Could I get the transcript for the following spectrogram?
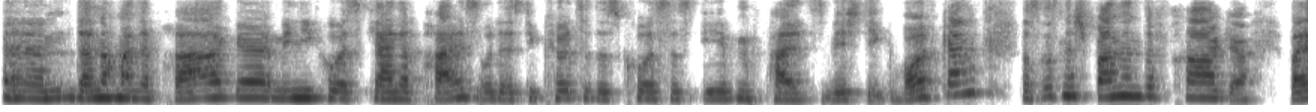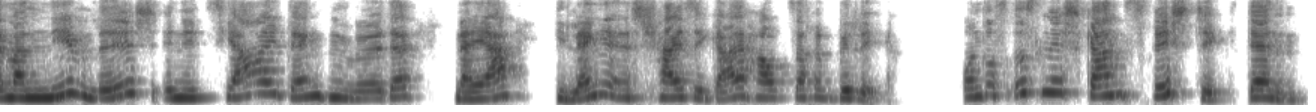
Ähm, dann noch mal eine Frage, Minikurs kleiner Preis oder ist die Kürze des Kurses ebenfalls wichtig? Wolfgang, das ist eine spannende Frage, weil man nämlich initial denken würde, naja, die Länge ist scheißegal, Hauptsache billig. Und das ist nicht ganz richtig, denn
